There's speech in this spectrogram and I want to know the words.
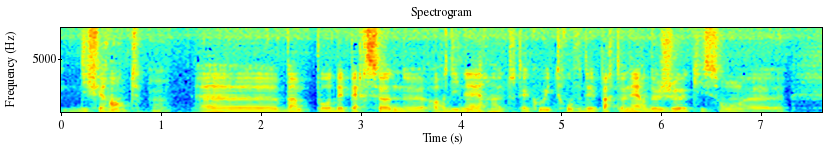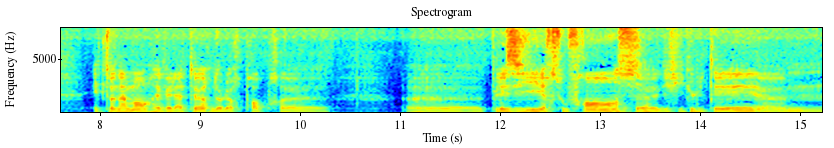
différente, Mm. ben, pour des personnes ordinaires, tout à coup, ils trouvent des partenaires de jeu qui sont étonnamment révélateurs de leur propre euh, plaisir, souffrance, euh, difficulté, euh,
